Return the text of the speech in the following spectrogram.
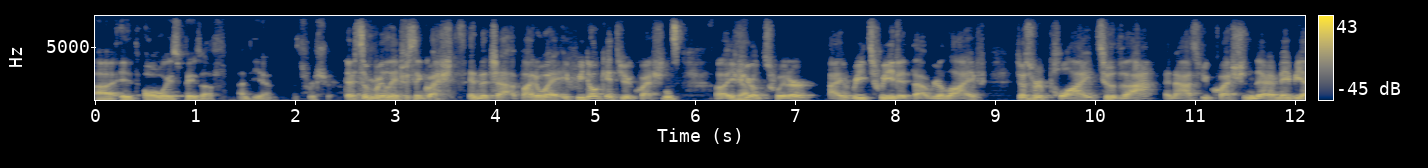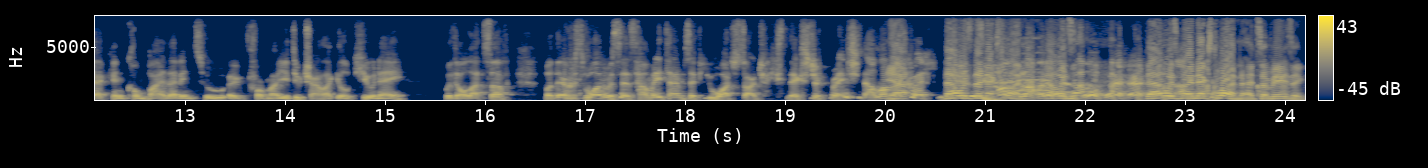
uh, it always pays off at the end. That's for sure. There's some really interesting questions in the chat. By the way, if we don't get to your questions, uh, if yeah. you're on Twitter, I retweeted that we're live. Just reply to that and ask your question there. Maybe I can combine that into uh, for my YouTube channel, like a little Q and A with all that stuff. But there was one who says, "How many times have you watched Star Trek: Next Generation?" I love Yeah, that question. that was the next one. That was that was my next one. That's amazing.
